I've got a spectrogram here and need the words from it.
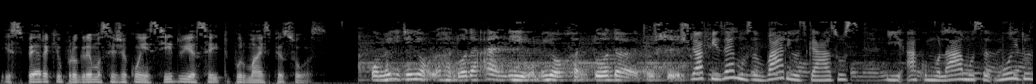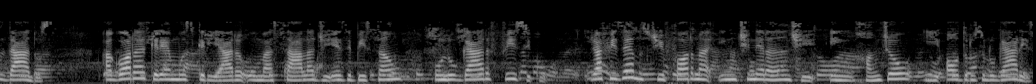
espera que o programa seja conhecido e aceito por mais pessoas. Já fizemos vários casos e acumulamos muitos dados. Agora queremos criar uma sala de exibição, um lugar físico. Já fizemos de forma itinerante em Hangzhou e outros lugares.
